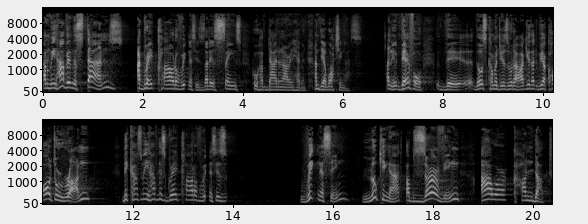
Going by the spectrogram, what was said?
and we have in the stands a great cloud of witnesses, that is, saints who have died and are in heaven, and they are watching us. And therefore, the, those commentators would argue that we are called to run because we have this great cloud of witnesses witnessing, looking at, observing our conduct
